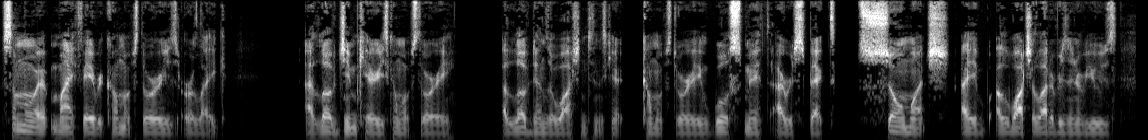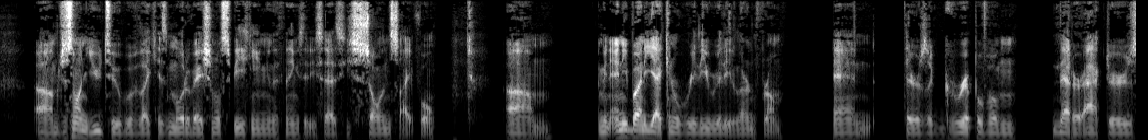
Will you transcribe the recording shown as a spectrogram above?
some of my favorite come up stories are like I love Jim Carrey's come up story. I love Denzel Washington's come up story. Will Smith, I respect so much. I I watch a lot of his interviews, um, just on YouTube of like his motivational speaking and the things that he says. He's so insightful. Um, I mean, anybody I can really, really learn from. And there's a grip of them that are actors,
